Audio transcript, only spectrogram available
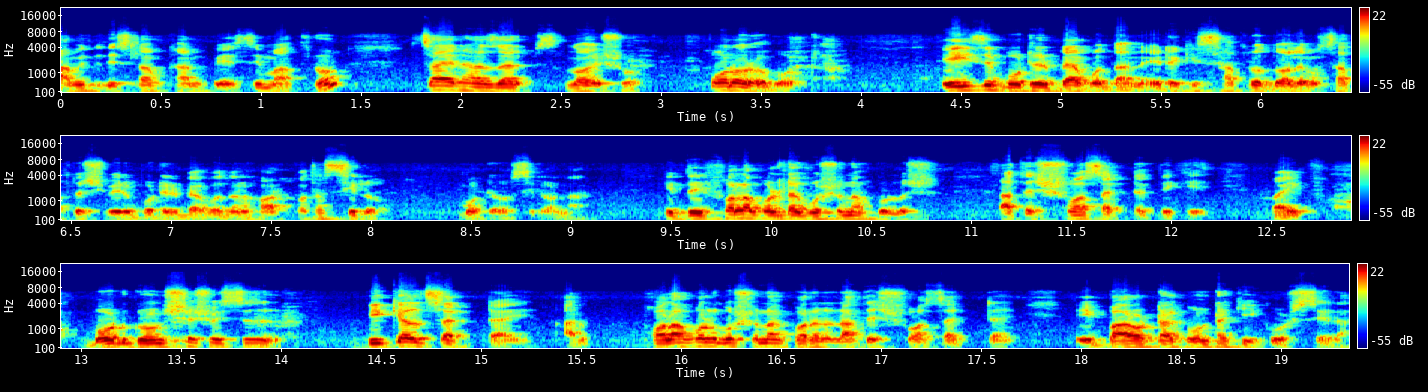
আবিদুল ইসলাম খান পেয়েছে মাত্র চার হাজার নয়শো পনেরো ভোট। এই যে ভোটের ব্যবধান, এটা কি ছাত্র দল এবং ছাত্র শিবিরের ভোটের ব্যবধান হওয়ার কথা ছিল? মোটেও ছিল না। কিন্তু এই ফলাফলটা ঘোষণা করল রাতে সোয়া চারটার দিকে। বা ভোট গ্রহণ শেষ হয়েছে বিকেল চারটায় আর ফলাফল ঘোষণা করেন রাতে সোয়া চারটায়। এই বারোটা ঘণ্টা কি করছে এরা?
